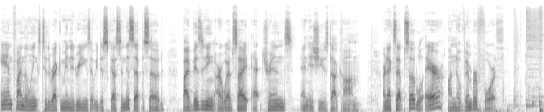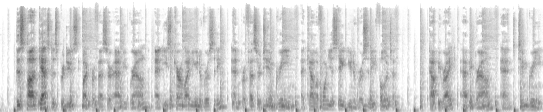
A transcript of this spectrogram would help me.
and find the links to the recommended readings that we discussed in this episode by visiting our website at trendsandissues.com. Our next episode will air on November 4th. This podcast is produced by Professor Abby Brown at East Carolina University and Professor Tim Green at California State University, Fullerton. Copyright Abby Brown and Tim Green.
